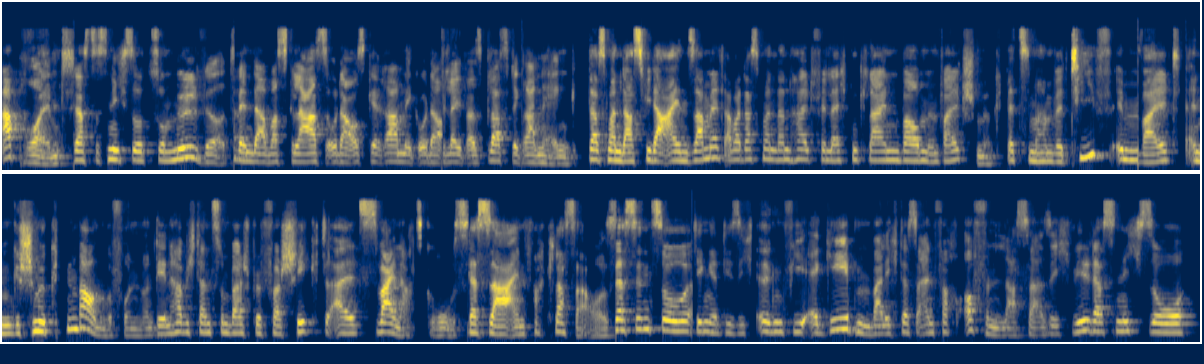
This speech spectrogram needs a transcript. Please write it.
abräumt, dass das nicht so zum Müll wird, wenn da was Glas oder aus Keramik oder vielleicht was Plastik ranhängt, dass man das wieder einsammelt, aber dass man dann halt vielleicht einen kleinen Baum im Wald schmückt. Letztes Mal haben wir tief im Wald einen geschmückten Baum gefunden und den habe ich dann zum Beispiel verschickt als Weihnachtsgruß. Das sah einfach klasse aus. Das sind so Dinge, die sich irgendwie ergeben, weil ich das einfach offen lasse. Also ich will das nicht so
